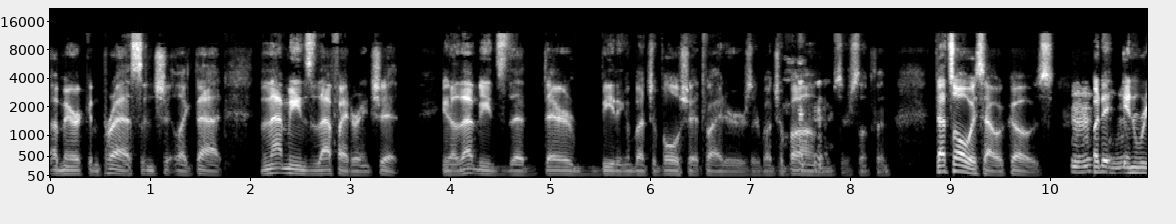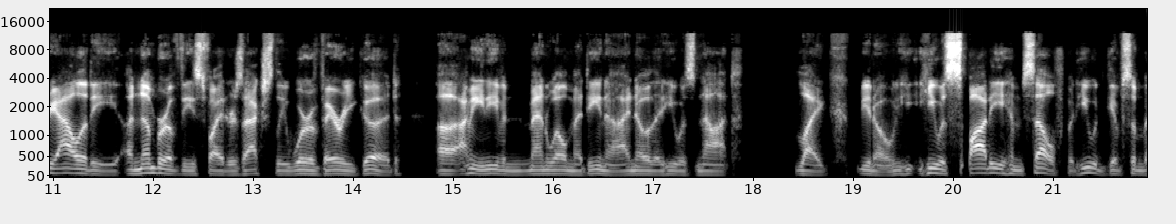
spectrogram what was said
American press and shit like that. Then that means that, that fighter ain't shit. You know, that means that they're beating a bunch of bullshit fighters or a bunch of bums or something. That's always how it goes. Mhm, But it, mhm. in reality, a number of these fighters actually were very good. Uh, I mean, even Manuel Medina, I know that he was not like you know he, he was spotty himself, but he would give some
